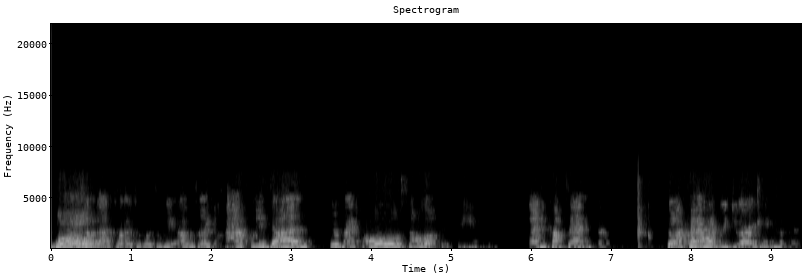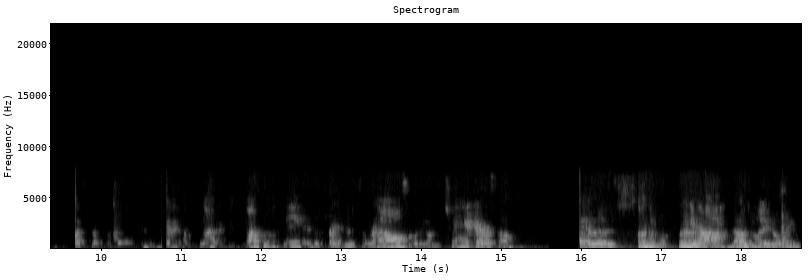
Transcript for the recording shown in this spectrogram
Whoa. So that's why I was supposed to be. I was like halfway done through my whole solo scene. Then he comes in. And says- so I kind of had to redo everything because messed up the whole. And then I had to get down to the thing and then try to do it somewhere else, or on the chair or something. It was. Son of a. Yeah, that was really annoying.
